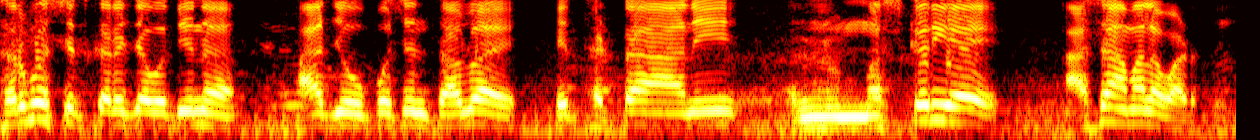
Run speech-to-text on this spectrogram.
सर्व शेतकऱ्याच्या वतीनं आज जे उपोषण चालू आहे हे थट्टा आणि मस्करी आहे असं आम्हाला वाटतं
